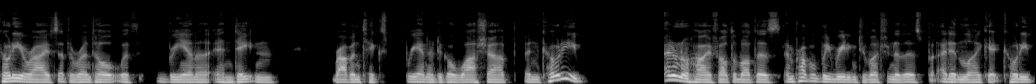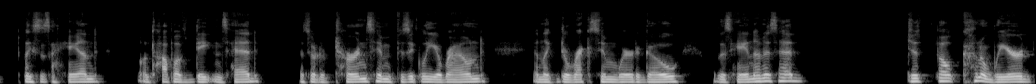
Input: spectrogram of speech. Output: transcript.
Kody arrives at the rental with Breanna and Dayton. Robyn takes Breanna to go wash up, and Kody, I don't know how I felt about this. I'm probably reading too much into this, but I didn't like it. Kody places a hand on top of Dayton's head and sort of turns him physically around and like directs him where to go with his hand on his head. Just felt kind of weird.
